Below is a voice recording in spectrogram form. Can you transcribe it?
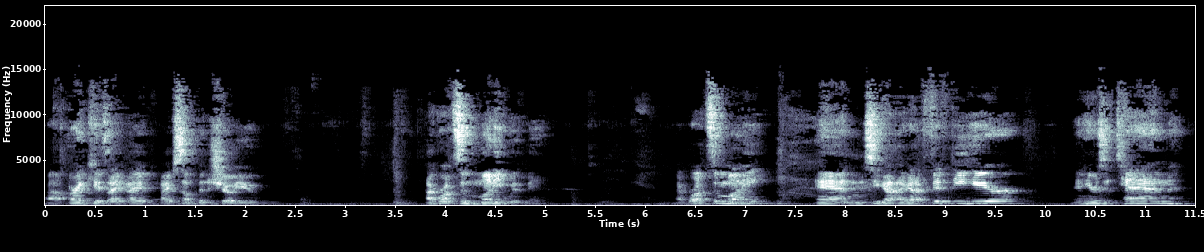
Uh, all right, kids, I, I, I have something to show you. I brought some money with me. I brought some money, and see, I got a 50 here, and here's a 10,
